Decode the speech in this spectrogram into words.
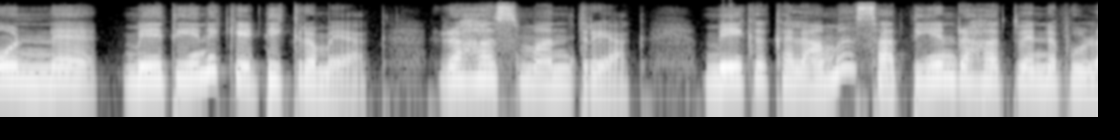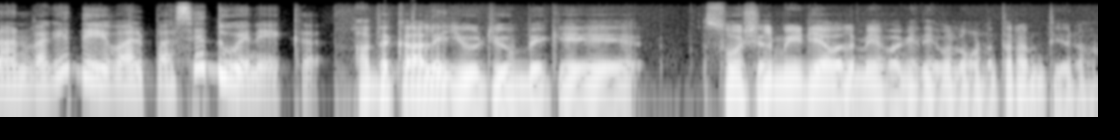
ඕන්නේ මේ තියෙන කෙටි ක්‍රමයක් රහස් මන්ත්‍රයක් මේක කළාම සතියෙන් රහත් වෙන්න පුළුවන් වගේ දේවල් පස්සේ දුවන එක අද කාලේ YouTube එකේ සෝෂල් මීඩියා වල මේ වගේ දේවල් ඕන තරම් තියෙනවා.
